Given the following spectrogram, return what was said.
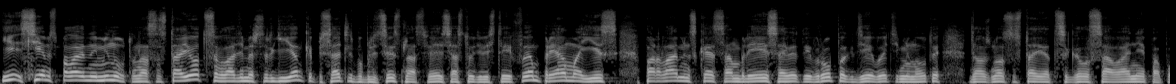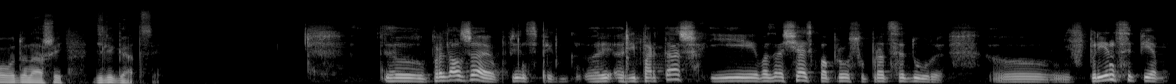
И семь с половиной минут у нас остается. Владимир Сергеенко, писатель-публицист на связи со студией Вести ФМ, прямо из парламентской ассамблеи Совета Европы, где в эти минуты должно состояться голосование по поводу нашей делегации. Э, продолжаю, в принципе, репортаж и возвращаясь к вопросу процедуры. Э, в принципе,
